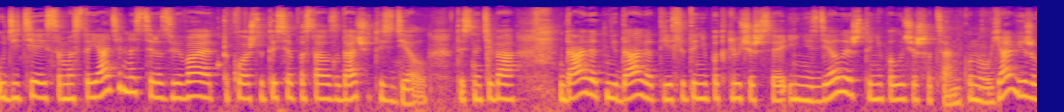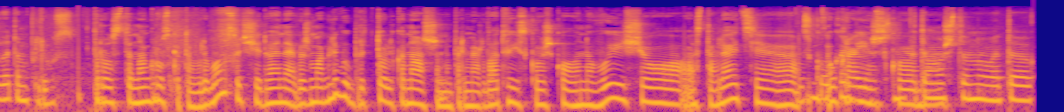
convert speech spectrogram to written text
у детей самостоятельность и развивает такое, что ты себе поставил задачу, ты сделал. То есть на тебя давят, не давят. Если ты не подключишься и не сделаешь, ты не получишь оценку. Ну, я вижу в этом плюс. Просто нагрузка-то в любом случае двойная. Вы же могли выбрать только нашу, например, латвийскую школу, но вы еще оставляете украинскую. Конечно, да. Потому что, ну, это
